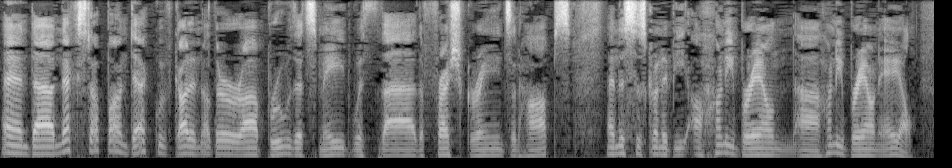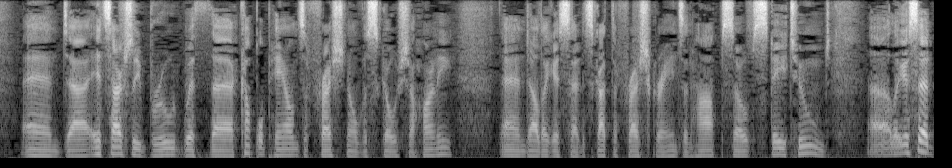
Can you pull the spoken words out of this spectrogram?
And uh, next up on deck, we've got another uh, brew that's made with uh, the fresh grains and hops, and this is going to be a honey brown uh, honey brown ale. And uh, it's actually brewed with a couple pounds of fresh Nova Scotia honey. And uh, like I said, it's got the fresh grains and hops, so stay tuned. Uh, like I said,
